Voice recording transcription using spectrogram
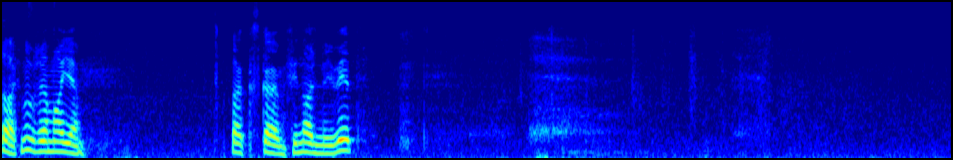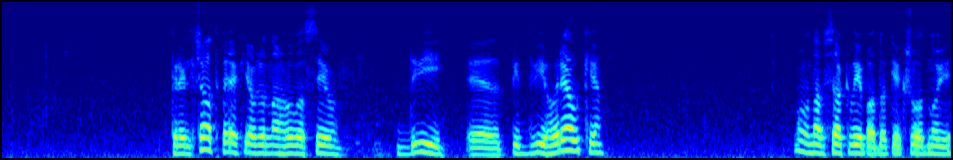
Так, ну вже має, так скажемо, фінальний вид. Крильчатка, як я вже наголосив, дві, е, під дві горялки. Ну, на всяк випадок, якщо одної,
